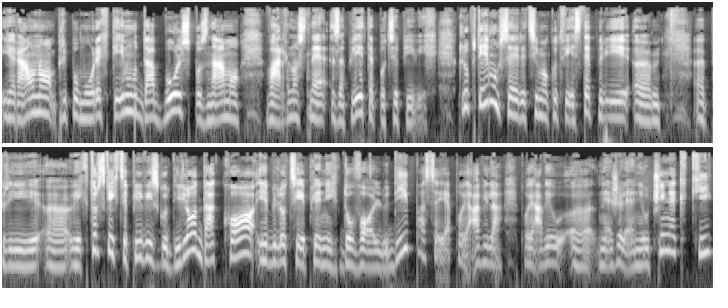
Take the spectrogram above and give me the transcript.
je ravno pripomore k temu, da bolj spoznamo varnostne zaplete po cepivih. Kljub temu se je recimo, kot veste, pri, pri vektorskih cepivih zgodilo, da ko je bilo cepljenih dovolj ljudi, pa se je pojavila, pojavil neželeni učinek, ki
